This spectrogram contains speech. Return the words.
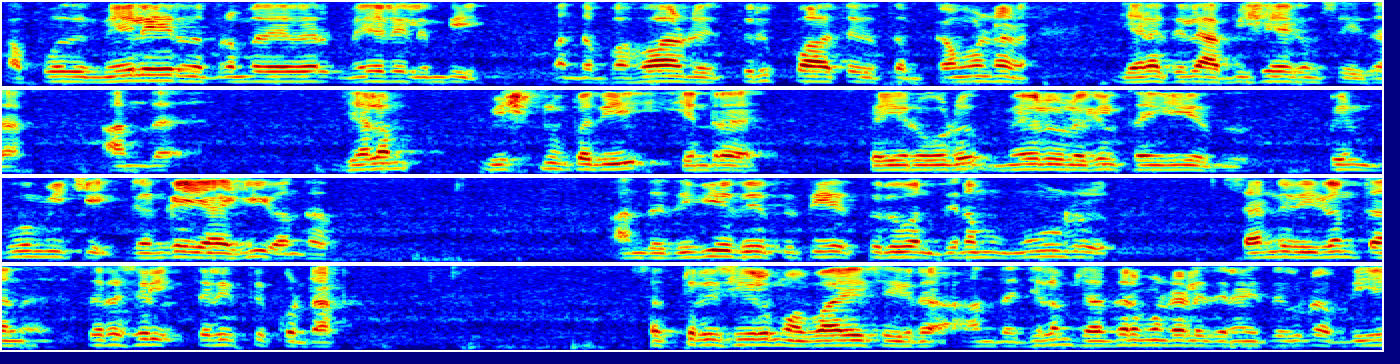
அப்போது மேலே இருந்த பிரம்மதேவர் மேலெலும்பி வந்த பகவானுடைய திருப்பாத்திரத்தம் கமண்ட ஜலத்தில் அபிஷேகம் செய்தார். அந்த ஜலம் விஷ்ணுபதி என்ற பெயரோடு மேலுலகில் தங்கியிருந்தது. பின் பூமிக்கு கங்கையாகி வந்தது. அந்த திவ்ய தீர்த்தத்தை திருவன் தினம் மூன்று சந்நிதிகளும் தன் சிரசில் தெளித்து கொண்டார். சப்தரிஷிகளும் அவ்வாறே செய்கிறார். அந்த ஜலம் சந்திரமண்டலத்தை நினைத்து கொண்டு அப்படியே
